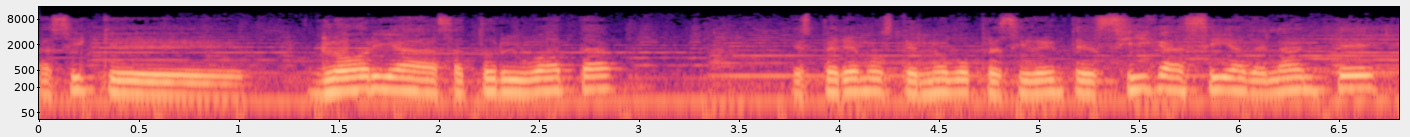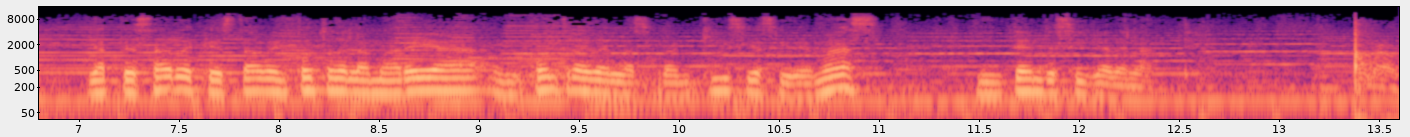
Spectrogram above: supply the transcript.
Así que gloria a Satoru Iwata. Esperemos que el nuevo presidente siga así adelante y a pesar de que estaba en contra de la marea, en contra de las franquicias y demás, Nintendo sigue adelante. Bravo.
